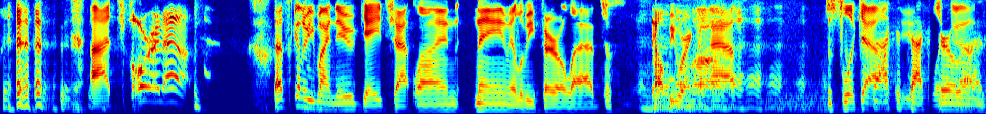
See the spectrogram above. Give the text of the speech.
I tore it up. That's gonna be my new gay chat line name. It'll be Ferro Lad. Just I'll be wearing a mask. Just look out. Back dude. attack, Look Sarah out. Lad.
